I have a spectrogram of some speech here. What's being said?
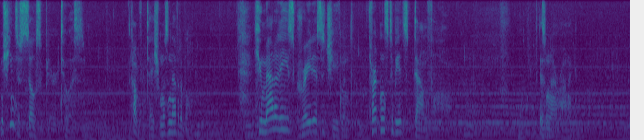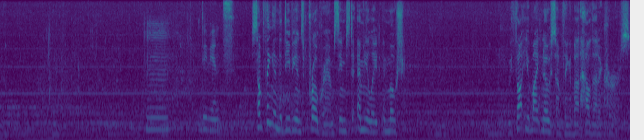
Machines are so superior to us. Confrontation was inevitable. Humanity's greatest achievement threatens to be its downfall. Isn't it ironic? Hmm, deviants. Something in the Deviant's program seems to emulate emotion. We thought you might know something about how that occurs.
